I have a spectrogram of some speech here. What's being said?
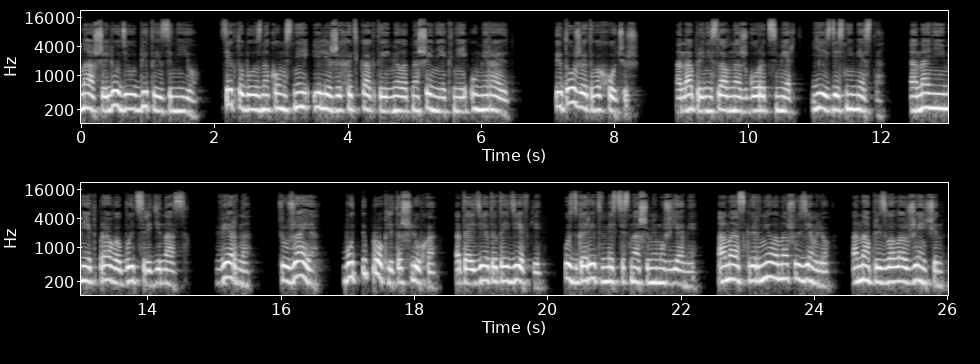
Наши люди убиты из-за нее. Те, кто был знаком с ней или же хоть как-то имел отношение к ней, умирают. Ты тоже этого хочешь?» Она принесла в наш город смерть. Ей здесь не место. Она не имеет права быть среди нас. Верно. Чужая? Будь ты проклята, шлюха. Отойди от этой девки. Пусть горит вместе с нашими мужьями. Она осквернила нашу землю. Она призвала женщин.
